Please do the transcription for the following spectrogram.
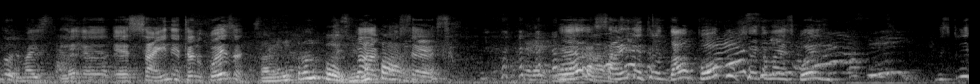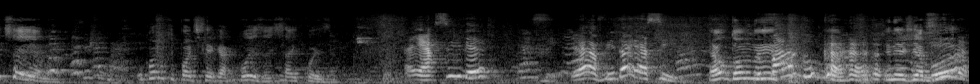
Lourdes, mas é, é saindo, entrando coisa? Saindo entrando coisa, não Ah, para. conserta. É, saindo, entrando, dá um pouco, chega mais coisa. Me explica isso aí, Ana. Como que pode chegar coisa e sair coisa? É assim, né? É, a vida é assim. É o dom, né? Não para nunca. Energia boa?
